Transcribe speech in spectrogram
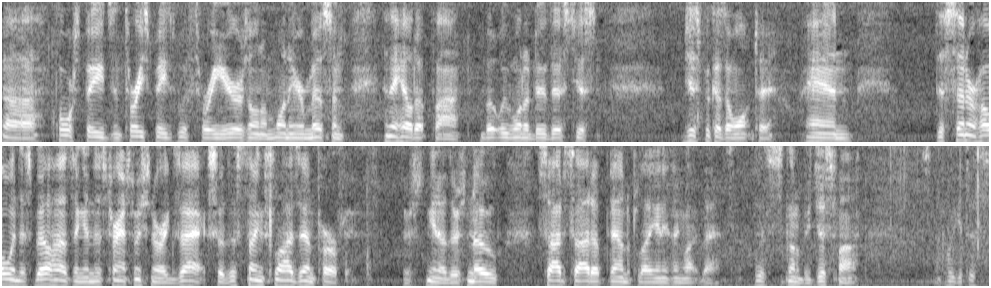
uh, four speeds and three speeds with three ears on them, one ear missing, and they held up fine. But we want to do this just just because I want to. And the center hole in this bell housing and this transmission are exact, so this thing slides in perfect. There's, you know, there's no side to side, up, down to play, anything like that. So this is going to be just fine. So we get this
